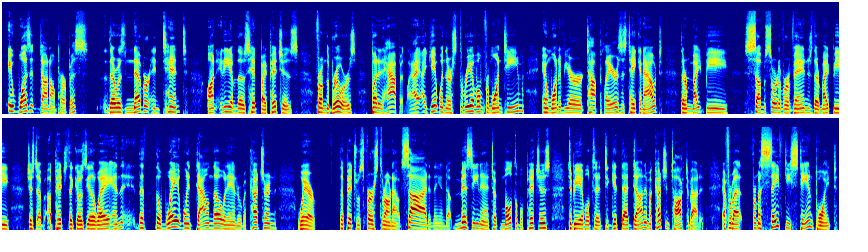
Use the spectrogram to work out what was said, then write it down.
It wasn't done on purpose. There was never intent on any of those hit by pitches from the Brewers, but it happened. Like I, I get when there's three of them from one team and one of your top players is taken out, there might be some sort of revenge. There might be just a, a pitch that goes the other way. And the, the, the way it went down though with Andrew McCutchen, where the pitch was first thrown outside and they end up missing and it took multiple pitches to be able to, to get that done and McCutchen talked about it and from a from a safety standpoint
